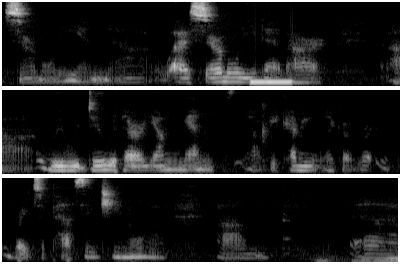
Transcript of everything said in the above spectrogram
ceremony and uh, a ceremony that our uh, we would do with our young men uh, becoming like a rites of passage, you know. Um, uh,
